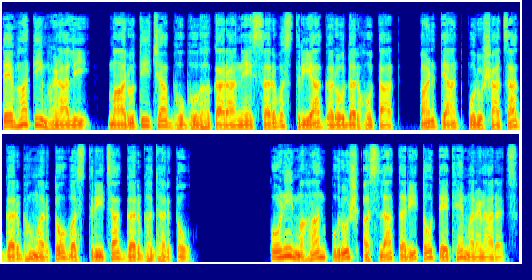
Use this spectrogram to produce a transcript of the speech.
तेव्हा ती म्हणाली मारुतीच्या भुभुहकाराने सर्व स्त्रिया गरोदर होतात पण त्यात पुरुषाचा गर्भ मरतो व स्त्रीचा गर्भ धरतो. कोणी महान पुरुष असला तरी तो तेथे मरणारच.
